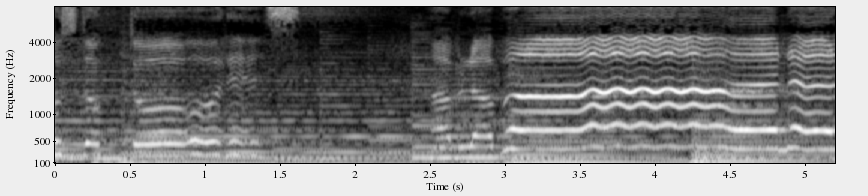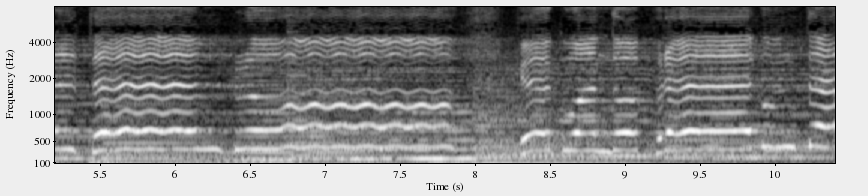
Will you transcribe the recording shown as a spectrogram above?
Los doctores hablaba en el templo que cuando pregunté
